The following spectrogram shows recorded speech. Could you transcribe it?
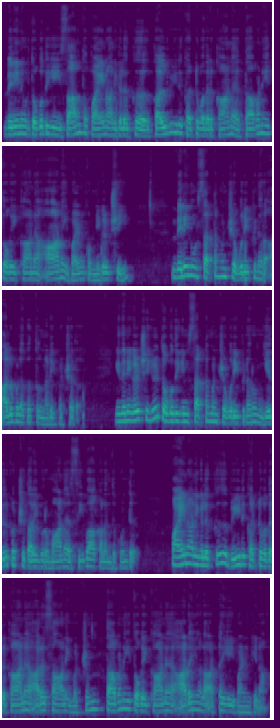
வெளியூர் தொகுதியை சார்ந்த பயனாளிகளுக்கு கல்வீடு கட்டுவதற்கான தவணை தொகைக்கான ஆணை வழங்கும் நிகழ்ச்சி வெளியூர் சட்டமன்ற உறுப்பினர் அலுவலகத்தில் நடைபெற்றது. இந்த நிகழ்ச்சியில் தொகுதியின் சட்டமன்ற உறுப்பினரும் எதிர்க்கட்சித் தலைவருமான சிவா கலந்து கொண்டு பயனாளிகளுக்கு வீடு கட்டுவதற்கான அரசாணை மற்றும் தவணை தொகைக்கான அடையாள அட்டையை வழங்கினார்.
